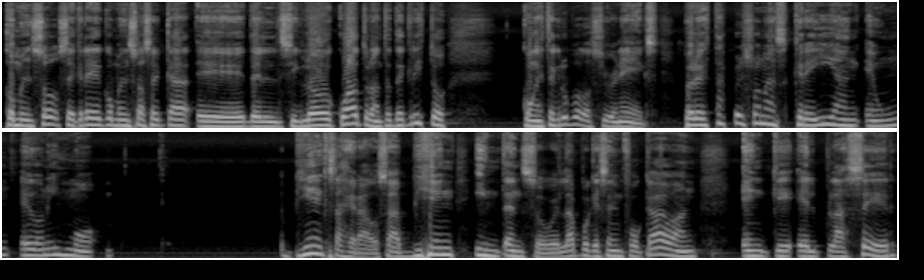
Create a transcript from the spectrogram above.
comenzó, se cree que comenzó acerca eh, del siglo IV antes de Cristo con este grupo de los Cyrenaics. Pero estas personas creían en un hedonismo bien exagerado, o sea, bien intenso, ¿verdad? Porque se enfocaban en que el placer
